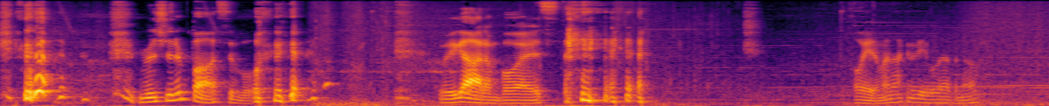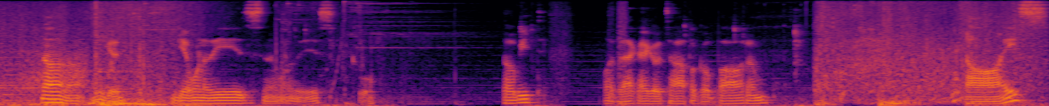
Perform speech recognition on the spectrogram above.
Mission impossible. We got him, boys. oh wait, am I not going to be able to have enough? No, no, I'm good. Get one of these and one of these. Cool. beat. Let that guy go top, I'll go bottom. Nice.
